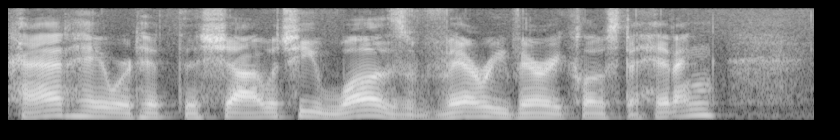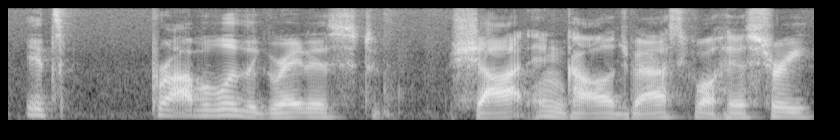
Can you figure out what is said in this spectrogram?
Had Hayward hit this shot, which he was very, very close to hitting, it's probably the greatest shot in college basketball history.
